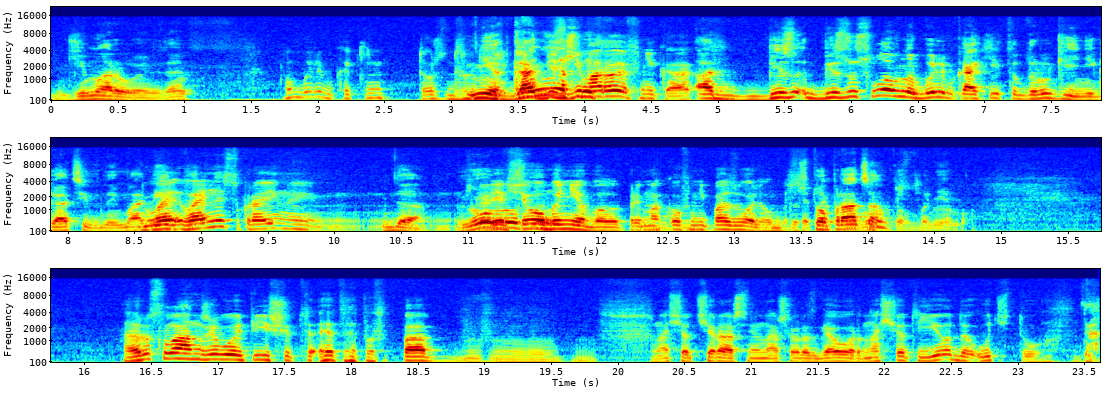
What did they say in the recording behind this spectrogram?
геморроев, да? Ну, были бы какие-нибудь тоже другие. Нет, конечно. Без геморроев никак. А без, безусловно, были бы какие-то другие негативные моменты. Войны с Украиной, да. скорее ну, всего, ну, бы не было. Примаков не позволил бы Сто процентов бы не было. Руслан Живой пишет, это по, по, насчет вчерашнего нашего разговора, насчет йода учту. Да.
